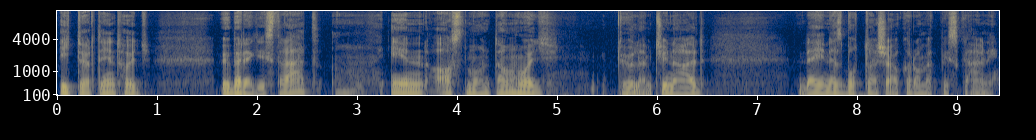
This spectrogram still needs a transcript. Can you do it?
Így történt, hogy ő beregisztrált, én azt mondtam, hogy tőlem csináld, de én ezt bottal se akarom megpiszkálni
